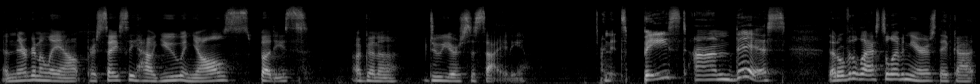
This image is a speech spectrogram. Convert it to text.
and they're going to lay out precisely how you and y'all's buddies are going to do your society. And it's based on this that over the last 11 years, they've got,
